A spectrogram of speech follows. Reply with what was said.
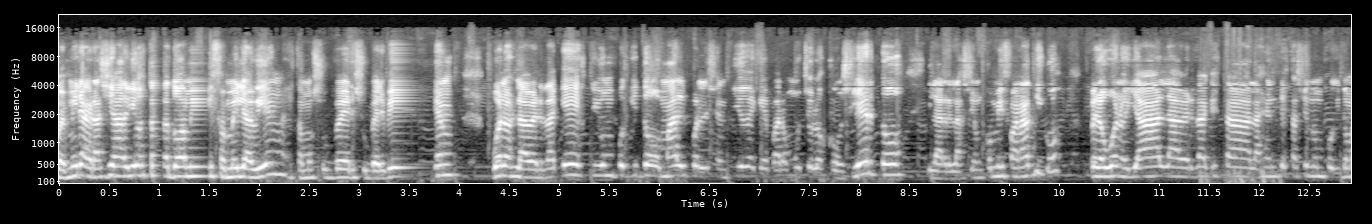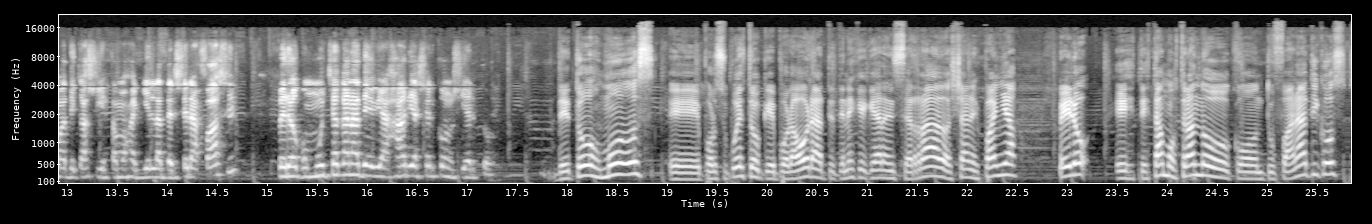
Pues mira, gracias a Dios está toda mi familia bien, estamos súper, súper bien. Bueno, la verdad que estoy un poquito mal por el sentido de que paro mucho los conciertos y la relación con mis fanáticos, pero bueno, ya la verdad que está, la gente está haciendo un poquito más de caso y estamos aquí en la tercera fase, pero con muchas ganas de viajar y hacer conciertos. De todos modos, eh, por supuesto que por ahora te tenés que quedar encerrado allá en España, pero eh, te estás mostrando con tus fanáticos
